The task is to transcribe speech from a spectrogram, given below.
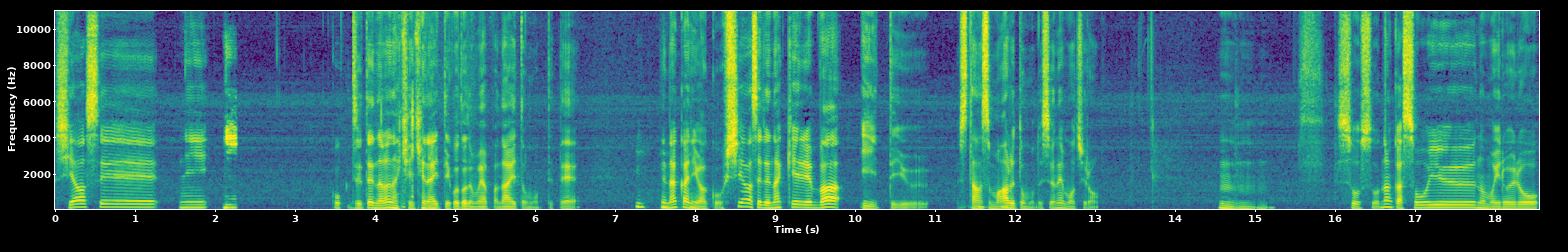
幸せにこう絶対ならなきゃいけないっていうことでもやっぱないと思っててで中にはこう不幸せでなければいいっていうスタンスもあると思うんですよねもちろん。うんうんうん。そうそう。なんかそういうのもいろいろ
